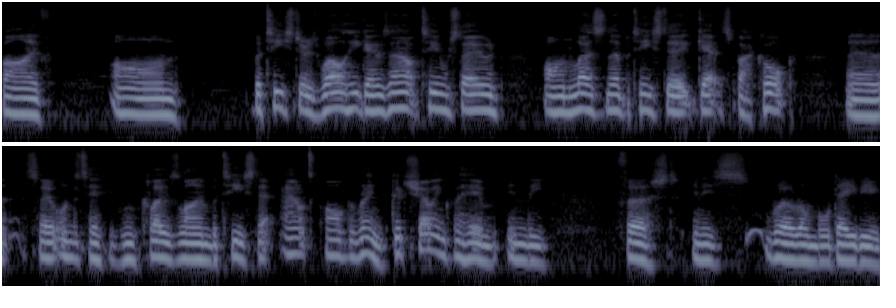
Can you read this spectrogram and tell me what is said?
F5 on Batista as well. He goes out. Tombstone on Lesnar. Batista gets back up. Uh, so Undertaker can clothesline Batista out of the ring. Good showing for him in the first in his Royal Rumble debut.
